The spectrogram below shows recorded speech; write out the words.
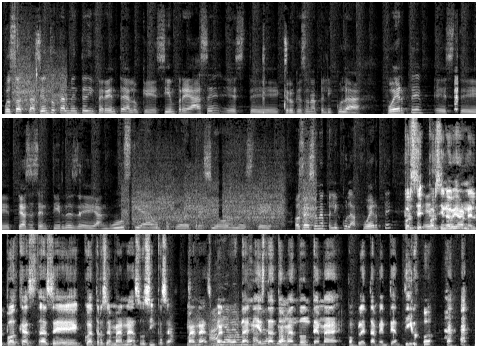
pues su actuación totalmente diferente a lo que siempre hace. Este, creo que es una película fuerte, este, te hace sentir desde angustia, un poco de depresión, este, o sea, es una película fuerte. Por si, por si no Este, vieron el podcast hace cuatro semanas o cinco semanas, Ah, bueno, Dani está ya- tomando un tema completamente antiguo.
